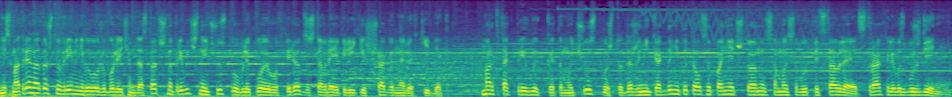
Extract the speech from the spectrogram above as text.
Несмотря на то, что времени было уже более чем достаточно, привычное чувство увлекло его вперед, заставляя перейти с шага на легкий бег. Марк так привык к этому чувству, что даже никогда не пытался понять, что оно само собой представляет – страх или возбуждение.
